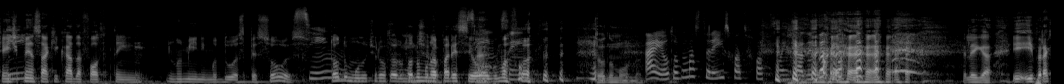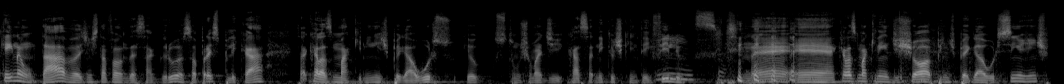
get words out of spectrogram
Se a gente E- pensar que cada foto tem no mínimo duas pessoas, Sim. todo mundo tirou Todo foto. mundo Todo mundo tirou. apareceu Sim, alguma sim. foto. Todo mundo. Ah, eu tô com umas três, quatro fotos lá em casa. Então. Legal. E, e para quem não tava, a gente tá falando dessa grua, só pra explicar, sabe aquelas maquininhas de pegar urso, que eu costumo chamar de caça-níquel de quem tem filho? Isso. né? É, aquelas maquininhas de shopping, de pegar ursinho, a gente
